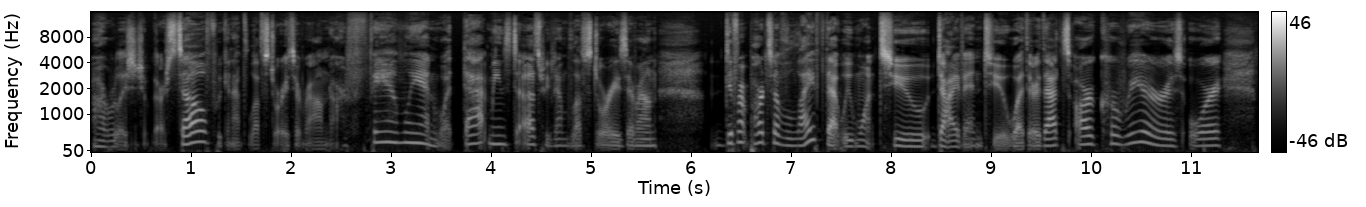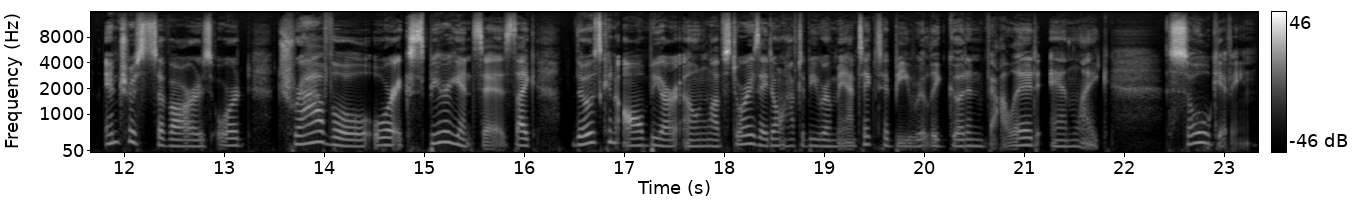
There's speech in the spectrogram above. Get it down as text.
our relationship with ourselves. We can have love stories around our family and what that means to us. We can have love stories around different parts of life that we want to dive into, whether that's our careers or interests of ours or travel or experiences. Like those can all be our own love stories. They don't have to be romantic to be really good and valid and like soul giving.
